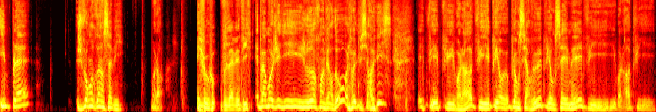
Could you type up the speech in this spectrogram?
il me plaît, je veux rentrer dans sa vie. Voilà. Et vous, vous avez dit Et ben moi j'ai dit je vous offre un verre d'eau à la fin du service. Et puis et puis voilà. Puis et puis euh, puis on s'est revus et puis on s'est aimé et puis voilà. Puis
